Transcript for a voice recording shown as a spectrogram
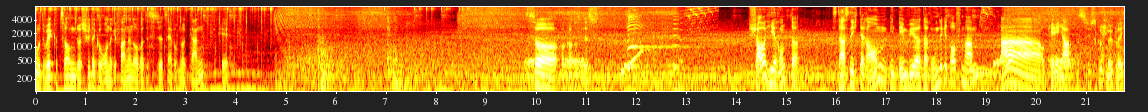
Gut, sagen, du hast wieder Corona gefangen, aber das ist jetzt einfach nur Gang. Okay. So, oh Gott, was ist denn das? Schau hier runter. Ist das nicht der Raum, in dem wir der Runde getroffen haben? Ah, okay, ja, das ist gut möglich.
